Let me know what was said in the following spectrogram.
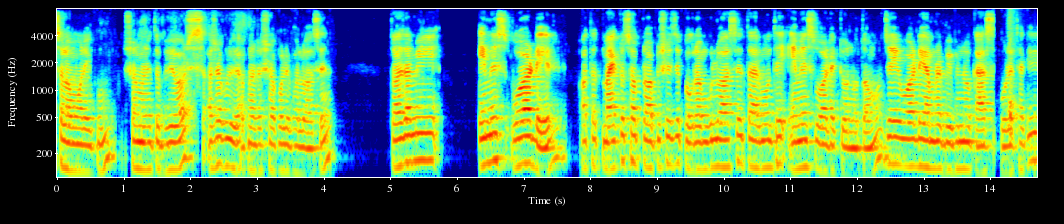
আসসালামু আলাইকুম, সম্মানিত ভিউয়ার্স আশা করি আপনারা সকলে ভালো আছেন। তো আজ আমি এমএস ওয়ার্ডের অর্থাৎ মাইক্রোসফট অফিসের যে প্রোগ্রামগুলো আছে, তার মধ্যে এমএস ওয়ার্ড একটি অন্যতম। যে ওয়ার্ডে আমরা বিভিন্ন কাজ করে থাকি,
